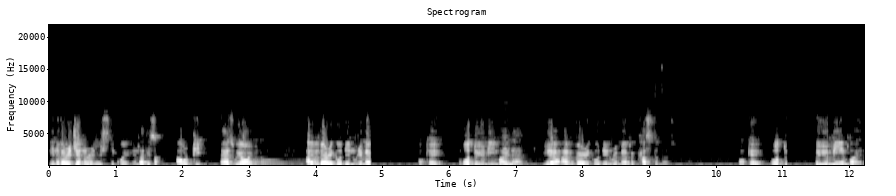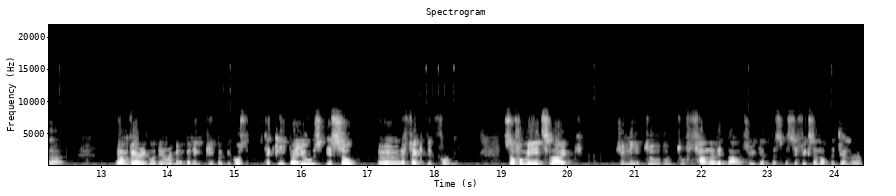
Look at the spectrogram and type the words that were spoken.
in a very generalistic way, and that is our people, as we are, you know. I'm very good in remember. Okay, what do you mean by mm-hmm. that? Yeah, I'm very good in remember customers. Okay, what do you mean by that? I'm very good in remembering people because the technique I use is so uh, effective for me. So for me, it's like you need to to funnel it down so you get the specifics and not the general.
